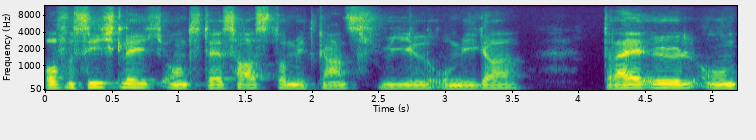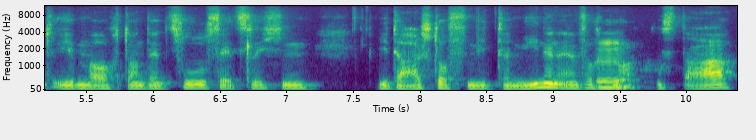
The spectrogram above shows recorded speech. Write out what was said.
offensichtlich und das hast du mit ganz viel Omega-3-Öl und eben auch dann den zusätzlichen Vitalstoffen, Vitaminen einfach mhm. gemacht, dass da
